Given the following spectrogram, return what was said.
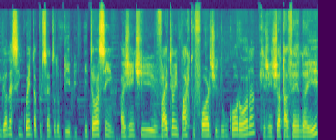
engano, é 50% do PIB. Então, assim, a gente vai ter um impacto forte de um corona, que a gente já tá vendo aí,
